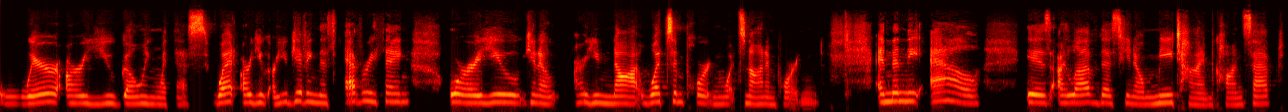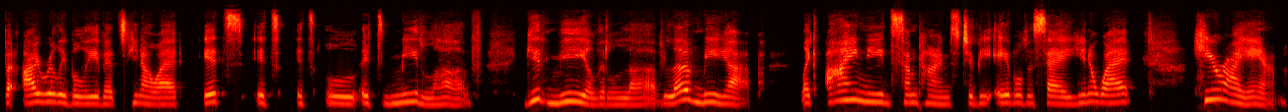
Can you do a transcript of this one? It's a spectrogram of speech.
where are you going with this? What are you are you giving this everything? Or are you you know are you not? What's important? What's not important? And then the l is i love this you know me time concept but i really believe it's you know what it's it's it's it's me love. Give me a little love. Love me up. Like i need sometimes to be able to say you know what? Here i am.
